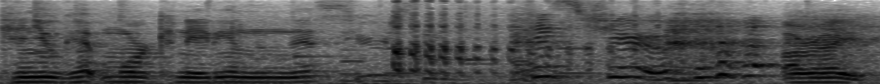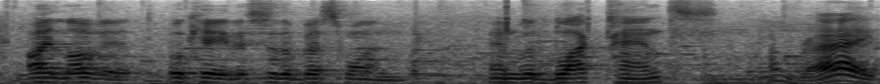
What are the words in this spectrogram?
Can you get more Canadian than this? Seriously. It's true. Alright. I love it. Okay, this is the best one. And with black pants. Alright.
